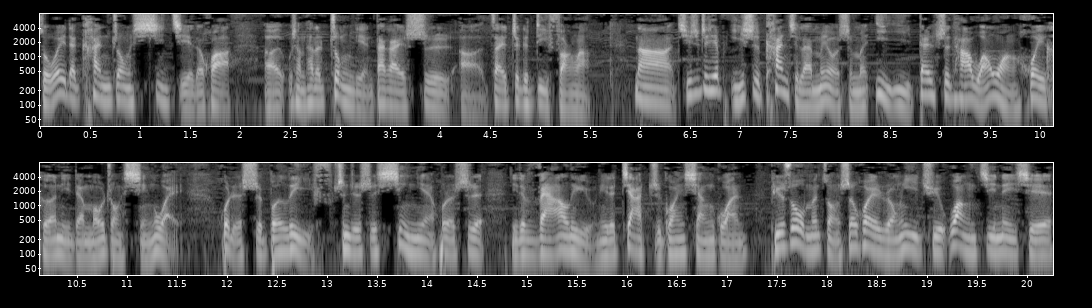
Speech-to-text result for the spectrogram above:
所谓的看重细节的话，呃，我想它的重点大概是呃在这个地方了。那其实这些仪式看起来没有什么意义，但是它往往会和你的某种行为，或者是 belief，甚至是信念，或者是你的 value，你的价值观相关。比如说，我们总是会容易去忘记那些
